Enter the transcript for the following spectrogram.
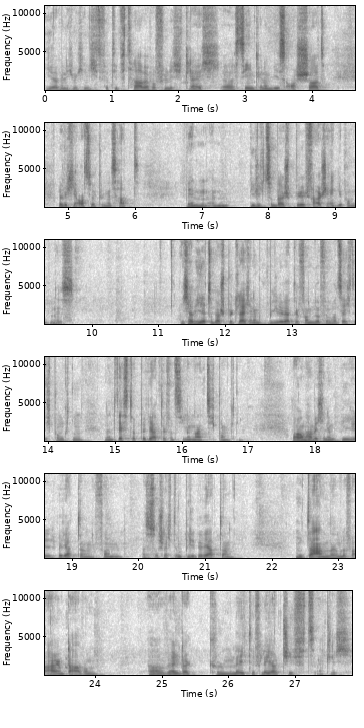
ihr, wenn ich mich nicht vertippt habe, hoffentlich gleich äh, sehen können, wie es ausschaut oder welche Auswirkungen es hat, wenn ein Bild zum Beispiel falsch eingebunden ist. ich habe hier zum Beispiel gleich eine Mobilbewertung von nur 65 Punkten und eine Desktop-Bewertung von 97 Punkten. Warum habe ich eine Mobilbewertung von, also so schlechte Mobilbewertung? Unter anderem oder vor allem darum, äh, weil der Cumulative Layout Shift eigentlich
